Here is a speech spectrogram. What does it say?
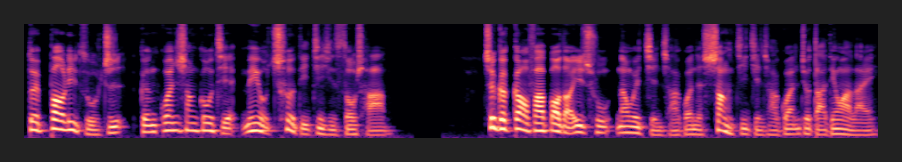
对暴力组织跟官商勾结没有彻底进行搜查，这个告发报道一出，那位检察官的上级检察官就打电话来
